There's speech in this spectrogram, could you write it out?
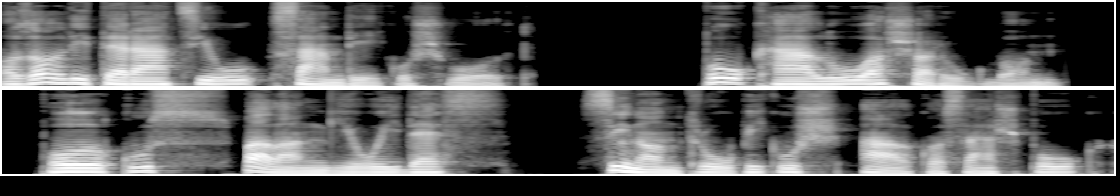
Az alliteráció szándékos volt. Pókháló a sarukban. Polkus palangioides, szinantrópikus álkaszáspók,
